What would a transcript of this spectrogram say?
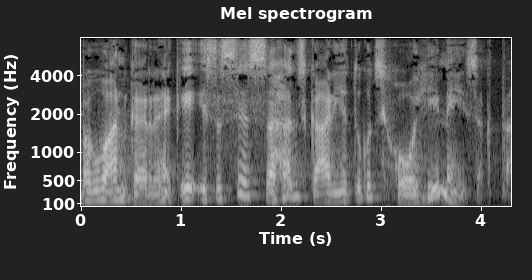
भगवान कह रहे हैं कि इससे सहज कार्य तो कुछ हो ही नहीं सकता।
